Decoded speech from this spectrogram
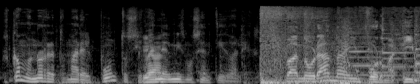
pues cómo no retomar el punto si va en el mismo sentido, Alex. Panorama informativo.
